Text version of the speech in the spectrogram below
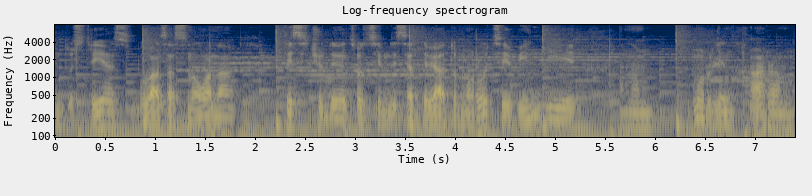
Industries була заснована в 1979 році в Індії Мурлінхаром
